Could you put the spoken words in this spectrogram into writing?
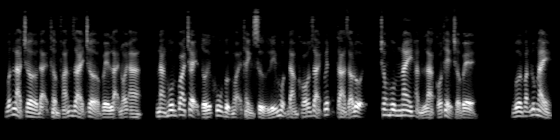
Vẫn là chờ đại thẩm phán giải trở về lại nói à nàng hôm qua chạy tới khu vực ngoại thành xử lý một đám khó giải quyết tà giáo đội, trong hôm nay hẳn là có thể trở về. Vừa vặn lúc này,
